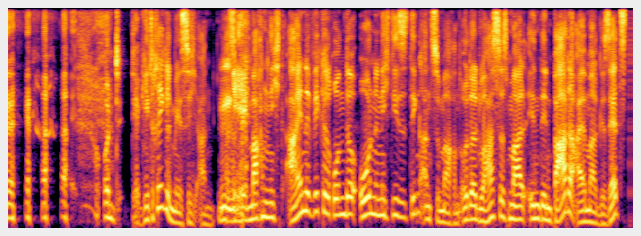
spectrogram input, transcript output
Und der geht regelmäßig an. Also Nee. wir machen nicht eine Wickelrunde, ohne nicht dieses Ding anzumachen. Oder du hast es mal in den Badeeimer gesetzt.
